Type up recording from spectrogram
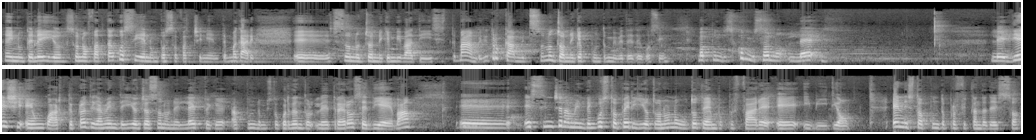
è inutile, io sono fatta così e non posso farci niente, magari eh, ci sono giorni che mi va di sistemarmi, di truccarmi, ci sono giorni che appunto mi vedete così, ma appunto siccome sono le le 10 e un quarto. Praticamente io già sono nel letto che appunto mi sto guardando le tre rose di Eva. E, e sinceramente in questo periodo non ho avuto tempo per fare eh, i video. E ne sto appunto approfittando adesso.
